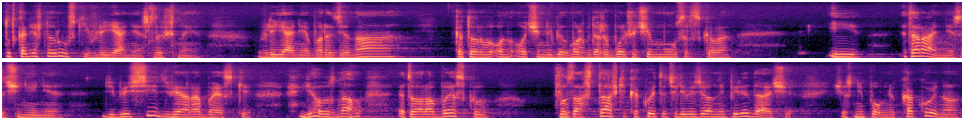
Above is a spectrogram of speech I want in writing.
тут, конечно, русские влияния слышны. Влияние Бородина, которого он очень любил, может быть, даже больше, чем Мусорского. И это раннее сочинение – Дебюсси две арабески. Я узнал эту арабеску по заставке какой-то телевизионной передачи. Сейчас не помню какой, но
